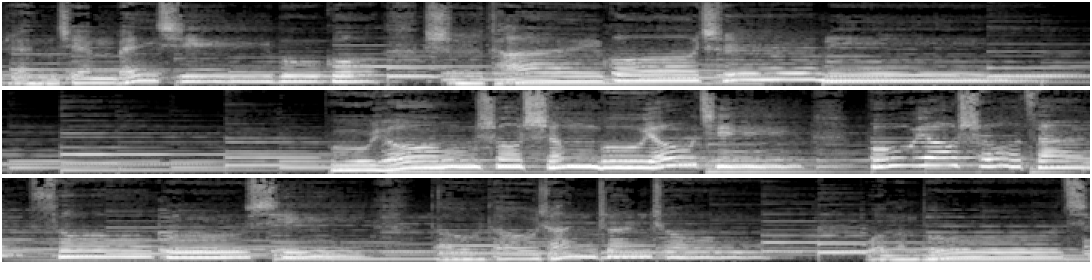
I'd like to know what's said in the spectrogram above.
人间悲喜，不过是太过痴迷。不用说身不由己，不要说在所不惜，兜兜转转中，我们不期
